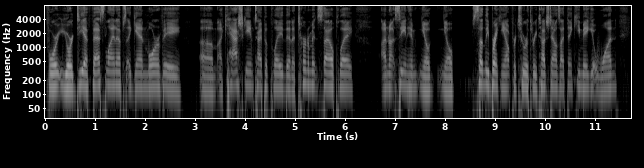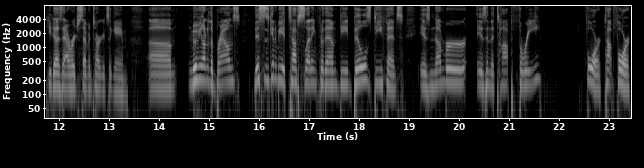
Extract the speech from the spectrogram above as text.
for your DFS lineups. Again, more of a um, a cash game type of play than a tournament style play. I'm not seeing him, you know, you know, suddenly breaking out for two or three touchdowns. I think he may get one. He does average seven targets a game. Um, moving on to the Browns, this is going to be a tough sledding for them. The Bills' defense is number is in the top three, four, top four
